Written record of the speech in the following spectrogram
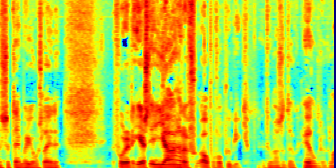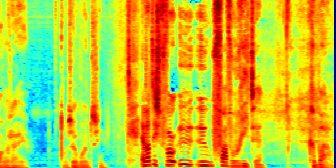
september, jongsleden... voor het eerst in jaren open voor publiek. En toen was het ook heel druk, lange rijen. Dat was heel mooi om te zien. En wat is voor u uw favoriete gebouw?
